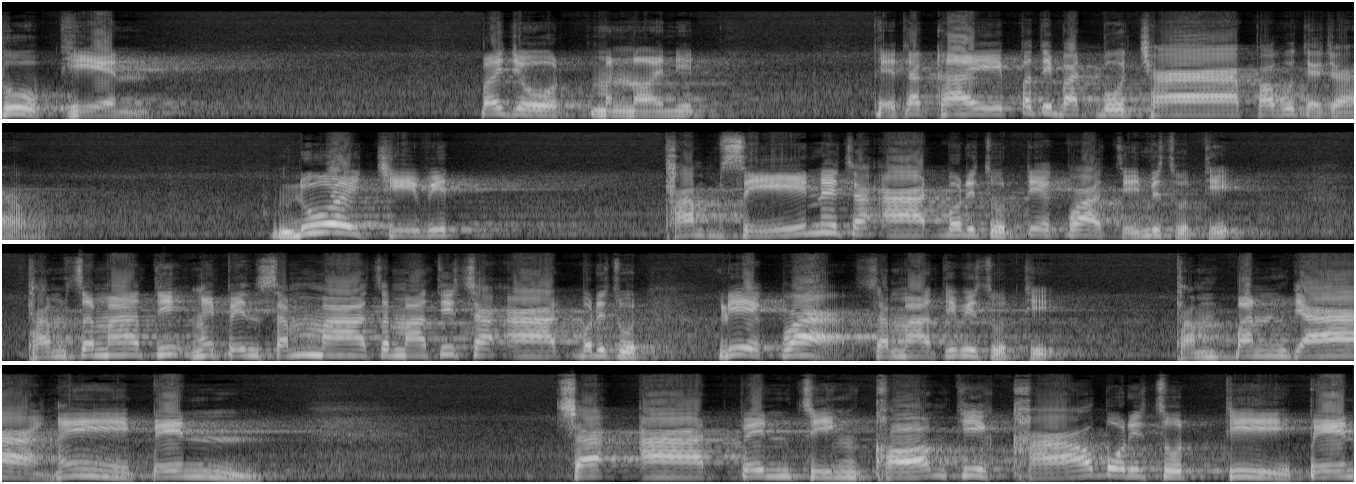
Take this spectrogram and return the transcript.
ทูบเทียน ประโยชน์มันน้อยนิด แต่ถ้าใครปฏิบัติบูชาพระพุทธเจ้า ด้วยชีวิตทำศีลให้สะอาดบริสุทธิ์เรียกว่าศีลวิสุทธิทำสมาธิให้เป็นสัมมาสมาธิสะอาดบริสุทธิ์ เรียกว่าสมาธิวิสุทธิทำปัญญาให้เป็นสะอาดเป็นสิ่งของที่ขาวบริสุทธิ์ที่เป็น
